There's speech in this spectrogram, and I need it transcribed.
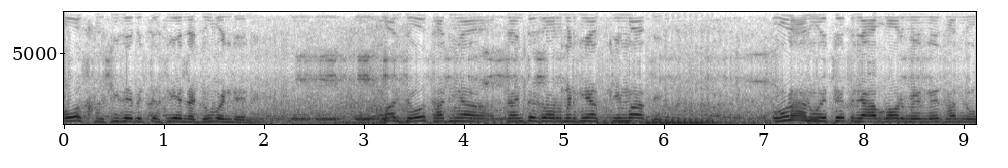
ਉਸ ਖੁਸ਼ੀ ਦੇ ਵਿੱਚ ਅਸੀਂ ਇਹ ਲੱਡੂ ਵੰਡੇ ਨੇ। ਪਰ ਜੋ ਸਾਡੀਆਂ ਸੈਂਟਰ ਗਵਰਨਮੈਂਟ ਦੀਆਂ ਸਕੀਮਾਂ ਸੀ ਉਹਨਾਂ ਨੂੰ ਇੱਥੇ ਪੰਜਾਬ ਗਵਰਨਮੈਂਟ ਨੇ ਸਾਨੂੰ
